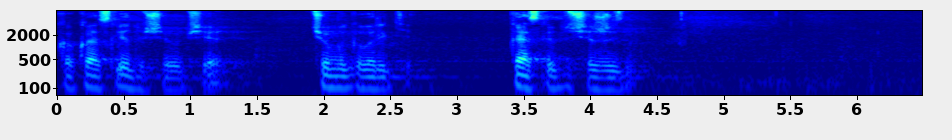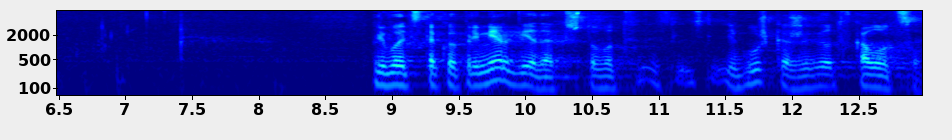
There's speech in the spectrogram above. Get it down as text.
какая следующая вообще? О чем вы говорите? Какая следующая жизнь? Приводится такой пример в ведах, что вот лягушка живет в колодце.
